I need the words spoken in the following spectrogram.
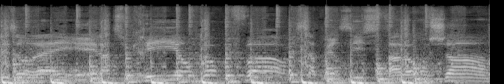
les oreilles. Et là tu cries encore plus fort. Mais ça persiste Alors on chante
